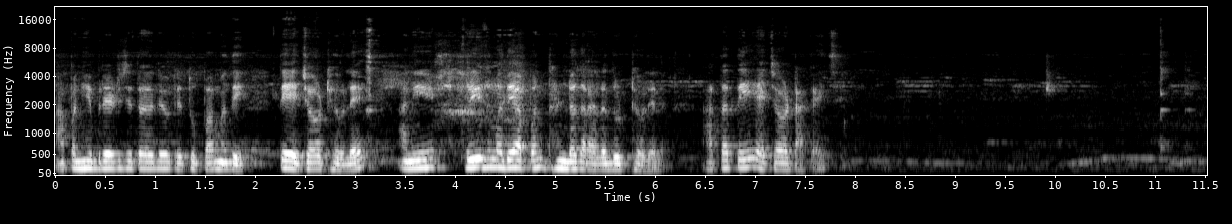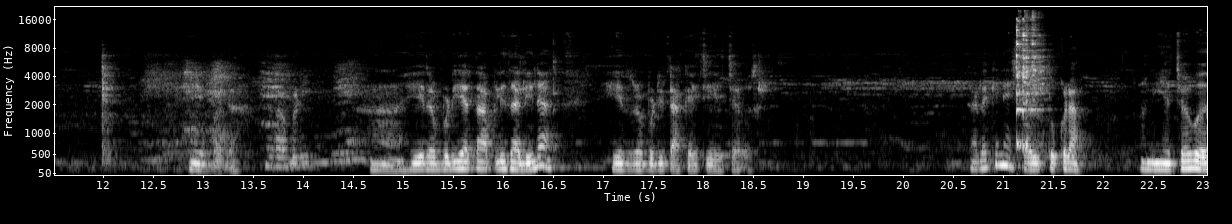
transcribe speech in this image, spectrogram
आपण हे ब्रेड जे तळले होते तुपामध्ये ते याच्यावर ठेवलं आहे आणि फ्रीजमध्ये आपण थंड करायला दूध ठेवलेलं. आता ते याच्यावर टाकायचे. हे बघा. रबडी. हां ही रबडी आता आपली झाली ना ही रबडी टाकायची याच्यावर. झालं की नाही शाही तुकडा? आणि याच्यावर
